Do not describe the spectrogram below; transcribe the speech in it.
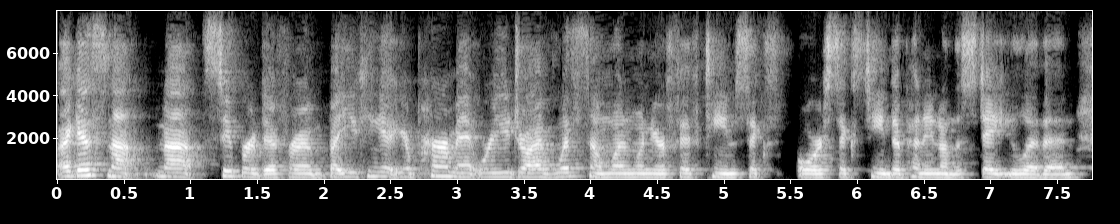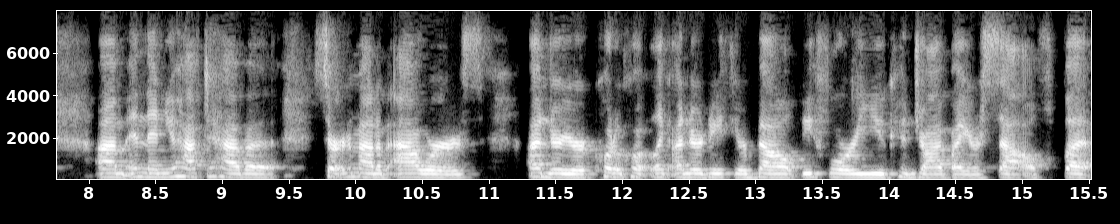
I guess not not super different, but you can get your permit where you drive with someone when you're 15, 6 or 16 depending on the state you live in. Um, and then you have to have a certain amount of hours under your quote unquote like underneath your belt before you can drive by yourself. But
